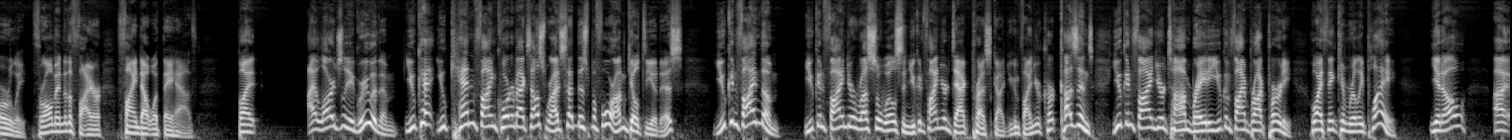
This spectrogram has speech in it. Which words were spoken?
early. Throw them into the fire, find out what they have. But I largely agree with him. You can you can find quarterbacks elsewhere. I've said this before. I'm guilty of this. You can find them. You can find your Russell Wilson. You can find your Dak Prescott. You can find your Kirk Cousins. You can find your Tom Brady. You can find Brock Purdy, who I think can really play. You know, uh,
